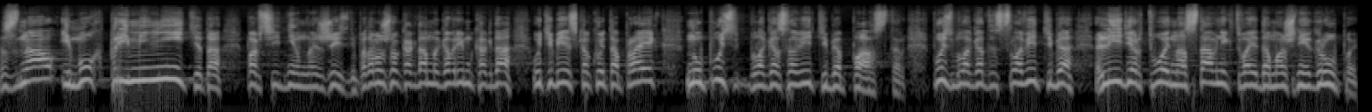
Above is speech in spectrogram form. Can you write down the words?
знал и мог применить это в повседневной жизни. Потому что, когда мы говорим, когда у тебя есть какой-то проект, ну пусть благословит тебя пастор, пусть благословит тебя лидер твой, наставник твоей домашней группы.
